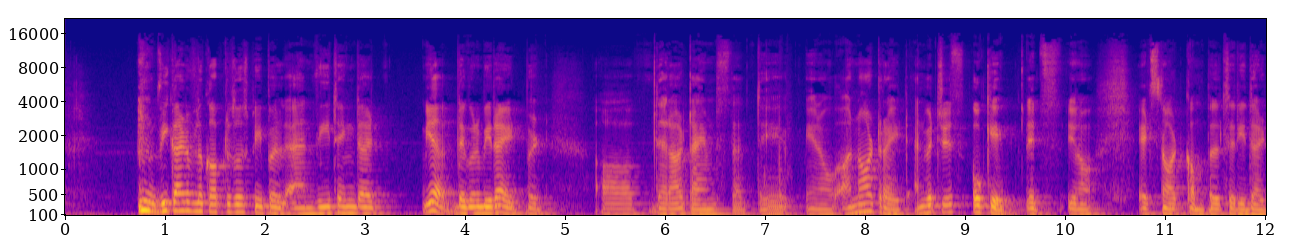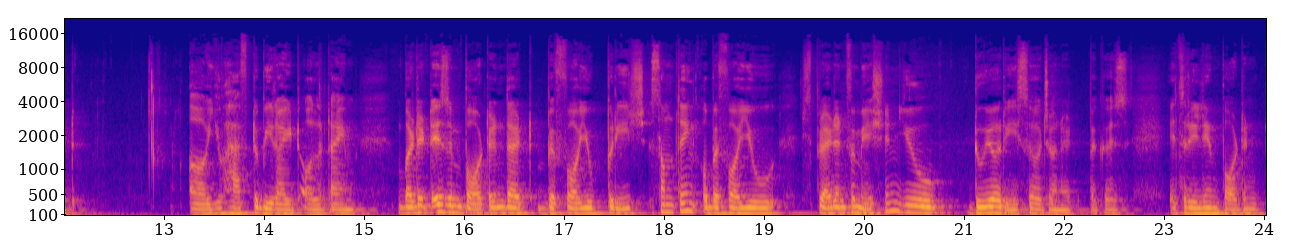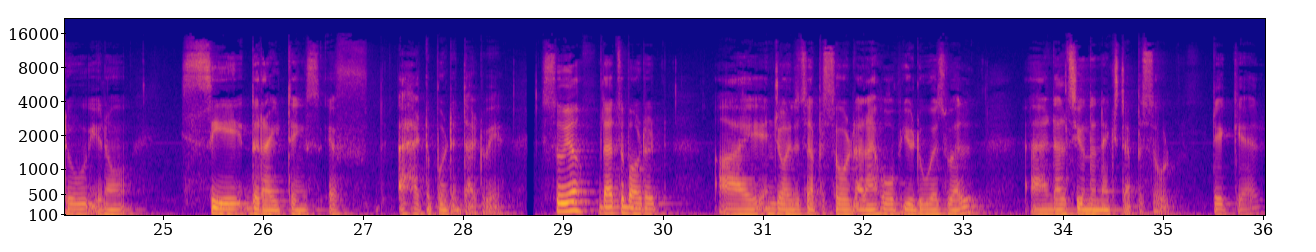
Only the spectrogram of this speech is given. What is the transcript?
we kind of look up to those people and we think that yeah, they're going to be right, but uh, there are times that they you know are not right and which is okay. It's you know it's not compulsory that uh, you have to be right all the time. But it is important that before you preach something or before you spread information you do your research on it because it's really important to you know say the right things if i had to put it that way. So yeah that's about it i enjoy this episode and i hope you do as well and i'll see you in the next episode Take care.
